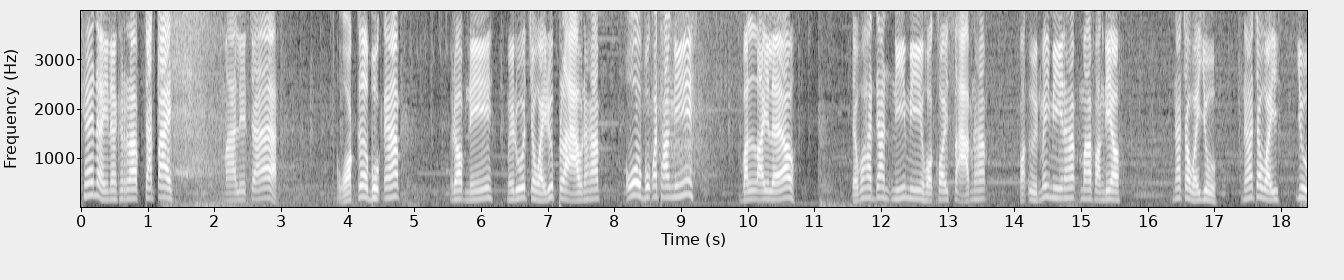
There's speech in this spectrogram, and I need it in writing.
แค่ไหนนะครับ จัดไป มาเลยจ้าวอลเกอร์บุกนะครับ รอบนี้ไม่รู้จะไหวหรือเปล่านะครับ โอ้บุกมาทางนี้ บันไลแล้ว แต่ว่าด้านนี้มีหัวคอย 3 นะครับ ฝั่งอื่นไม่มีนะครับ มาฝั่งเดียว น่าจะไหวอยู่ น่าจะไหวอยู่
